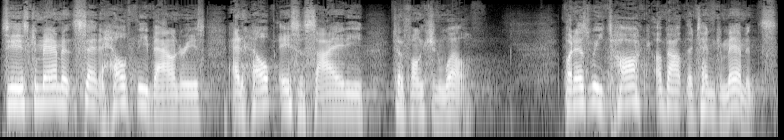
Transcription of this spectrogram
See, these commandments set healthy boundaries and help a society to function well. But as we talk about the Ten Commandments,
